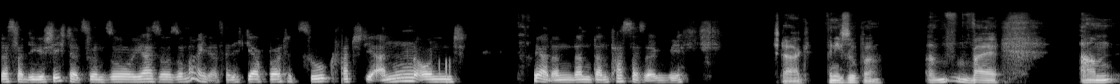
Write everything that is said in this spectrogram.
das war die Geschichte dazu. Und so, ja, so, so mache ich das. Ich gehe auf Leute zu, quatsch die an und ja, dann, dann, dann passt das irgendwie. Stark, finde ich super. Ähm, weil, ähm,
